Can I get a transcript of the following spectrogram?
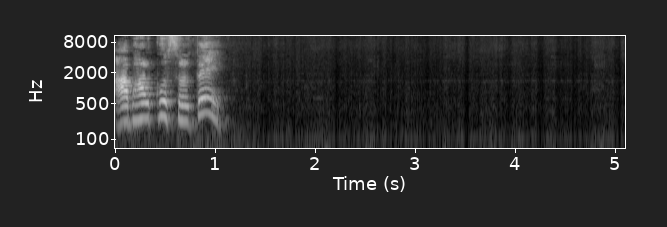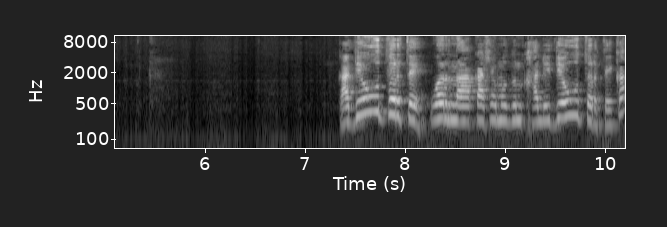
आभाळ कोसळतंय? का देव उतरते? वर्ण आकाशामधून खाली देव उतरते का?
